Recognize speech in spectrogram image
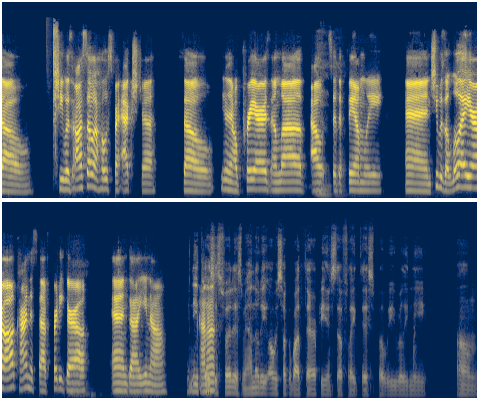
So she was also a host for Extra. So, you know, prayers and love out to the family. And she was a lawyer, all kind of stuff, pretty girl. And uh, you know, We need places for this, man. I know they always talk about therapy and stuff like this, but we really need um,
